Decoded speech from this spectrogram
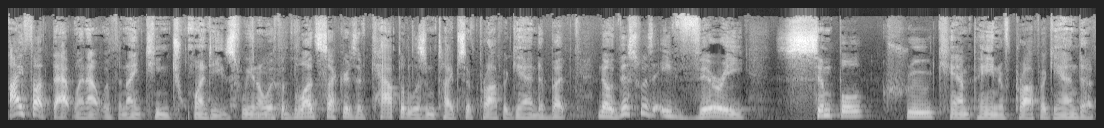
I thought that went out with the 1920s, you know, with the bloodsuckers of capitalism types of propaganda. But no, this was a very simple, crude campaign of propaganda.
